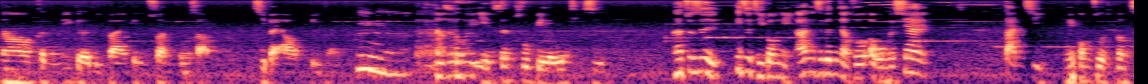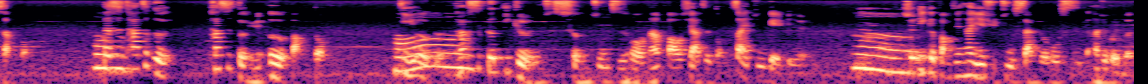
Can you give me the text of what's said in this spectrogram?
然后可能一个礼拜给你算多少几百澳币这样，嗯，但是会衍生出别的问题是，他就是一直提供你啊，一直跟你讲说哦，我们现在淡季没工作，你不能上工，哦，但是他这个他是等于二房东，第二个他是跟一个人承租之后，然后包下这栋再租给别人。嗯，所以一个房间他也许住三个或四个，他就回本。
